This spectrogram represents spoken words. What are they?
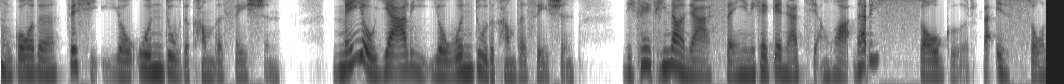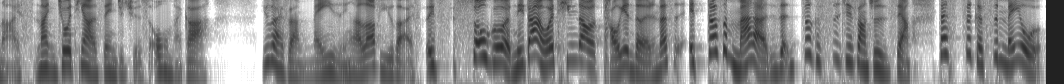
很多的这是有温度的 conversation，没有压力，有温度的 conversation，你可以听到人家的声音，你可以跟人家讲话，That is so good，That is so nice。那你就会听到的声音，就觉得说，Oh my God。You guys are amazing. I love you guys. It's so good. 你当然会听到讨厌的人，但是 it doesn't matter。人这个世界上就是这样。但是这个是没有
